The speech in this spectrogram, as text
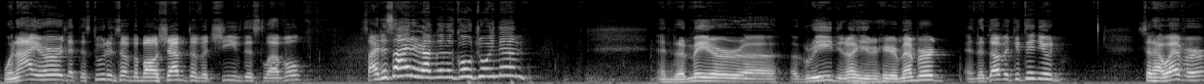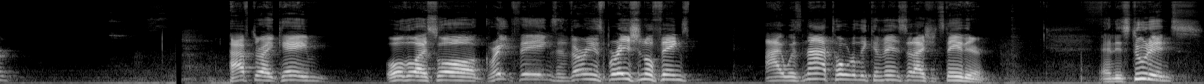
When I heard that the students of the Baal Shem Tov achieved this level, so I decided I'm going to go join them. And the Meir uh, agreed, you know, he, he remembered. And the David continued. He said, however, after I came, although I saw great things and very inspirational things, I was not totally convinced that I should stay there. And his students,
